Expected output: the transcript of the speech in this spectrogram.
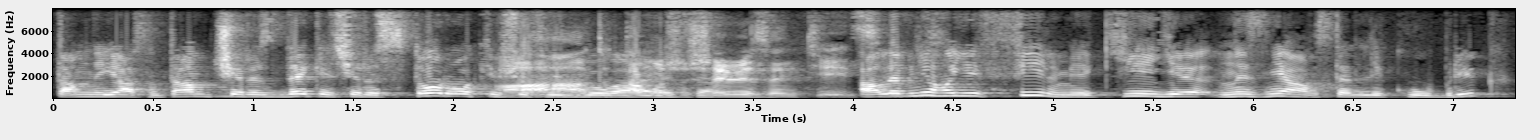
Там не ясно, там через декілька, через 100 років щось а, то відбувається. там може ще візантійці. Але в нього є фільм, який не зняв Стенлі Кубрік,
